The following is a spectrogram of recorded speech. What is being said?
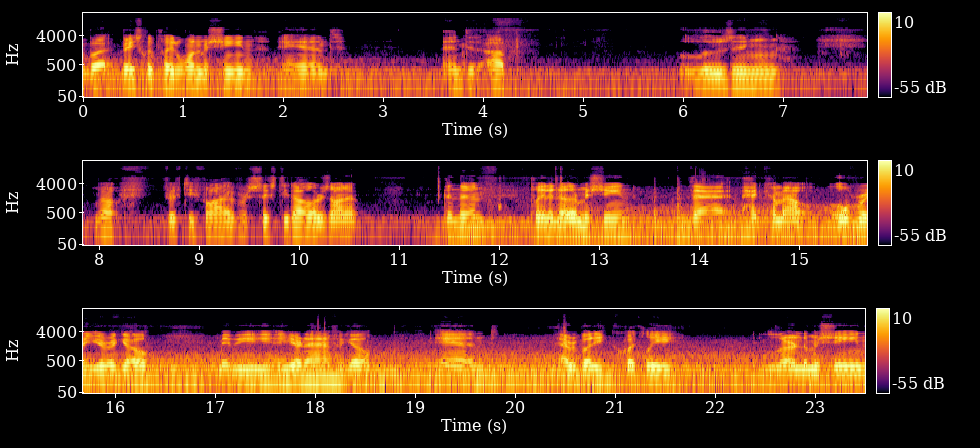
but basically played one machine and ended up losing about 55 or 60 dollars on it and then played another machine that had come out over a year ago maybe a year and a half ago and everybody quickly learned the machine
